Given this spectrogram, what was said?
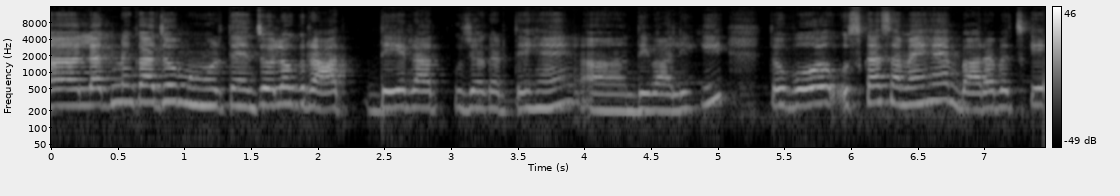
लग्न का जो मुहूर्त है, जो लोग रात, देर रात पूजा करते हैं दिवाली की तो वो, उसका समय है बारह बज के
